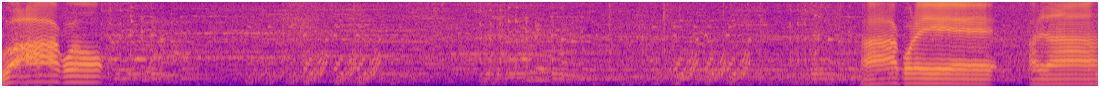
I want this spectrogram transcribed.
うわーこのあーこれあれだな。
